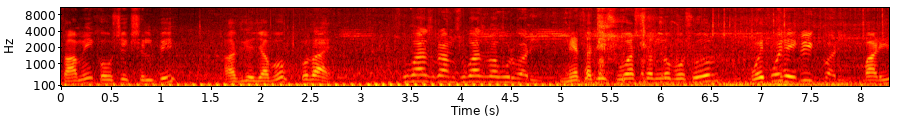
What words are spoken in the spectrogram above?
তো আমি কৌশিক শিল্পী আজকে যাব কোথায়? সুভাষগ্রাম সুভাষবাবুর বাড়ি। নেতাজি সুভাষচন্দ্র বসুর পৈতৃক পৈতৃক বাড়ি। বাড়ি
